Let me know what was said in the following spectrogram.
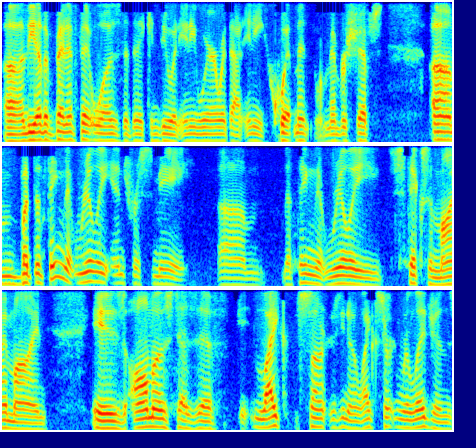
Uh, the other benefit was that they can do it anywhere without any equipment or memberships. Um, but the thing that really interests me, um, the thing that really sticks in my mind, is almost as if, like you know, like certain religions,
